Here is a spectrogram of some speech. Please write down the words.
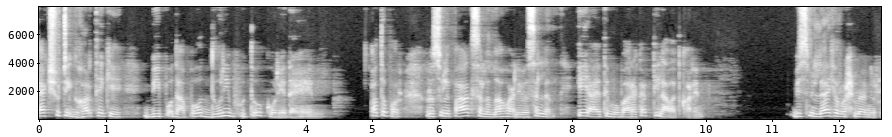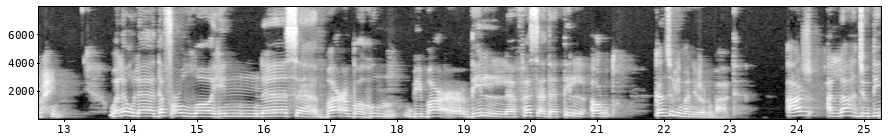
একশোটি ঘর থেকে বিপদ আপদ দূরীভূত করে দেন অতপর রসুল পাক সাল্লাহ আলী ওসাল্লাম এই আয়াতে মুবারাকা তিলাওয়াত করেন বিসমিল্লাহ রহমান রহিম ولولا دفع الله الناس بعضهم ببعض لفسدت الأرض কানজুল ইমানের অনুবাদ আর আল্লাহ যদি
